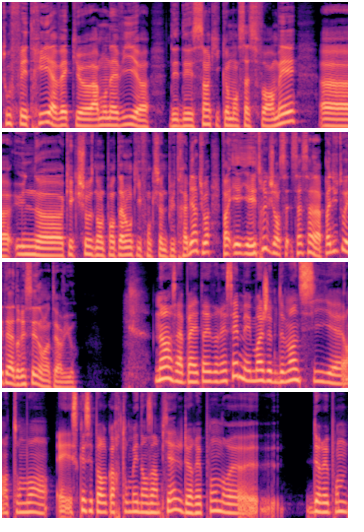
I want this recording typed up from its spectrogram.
tout flétri avec, euh, à mon avis, euh, des, des seins qui commencent à se former, euh, une quelque chose dans le pantalon qui fonctionne plus très bien, tu vois. Enfin, il y, a des trucs genre ça, ça n'a pas du tout été adressé dans l'interview. Non, ça n'a pas été adressé, mais moi je me demande si en tombant, est-ce que c'est pas encore tombé dans un piège de répondre de répondre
